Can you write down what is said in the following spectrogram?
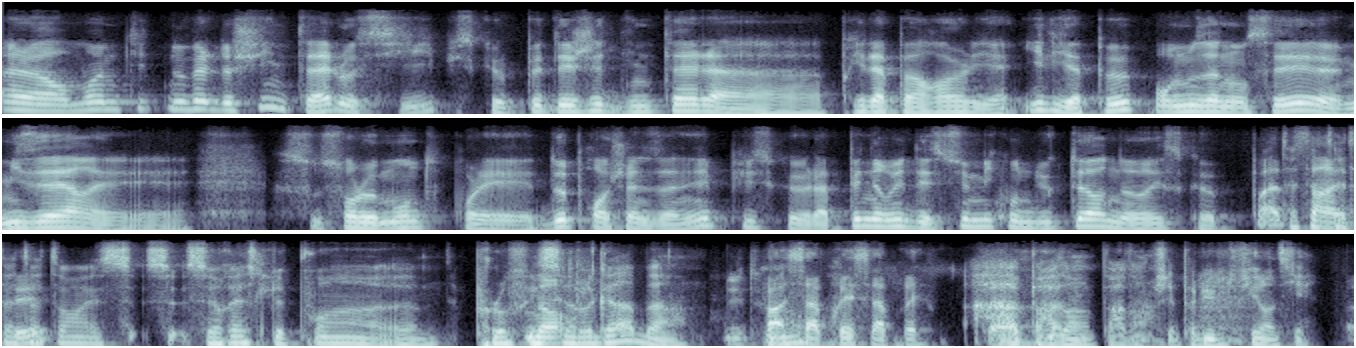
Alors, moi, une petite nouvelle de chez Intel aussi, puisque le PDG d'Intel a pris la parole il y a, il y a peu pour nous annoncer euh, misère et, sur le monde pour les deux prochaines années, puisque la pénurie des semi-conducteurs ne risque pas de s'arrêter. attends, attends. Ce- ce- Serait-ce le point euh, Professeur Gab? Du tout. Enfin, c'est après, c'est après. Ah, pardon, pardon, j'ai pas lu le fil entier.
